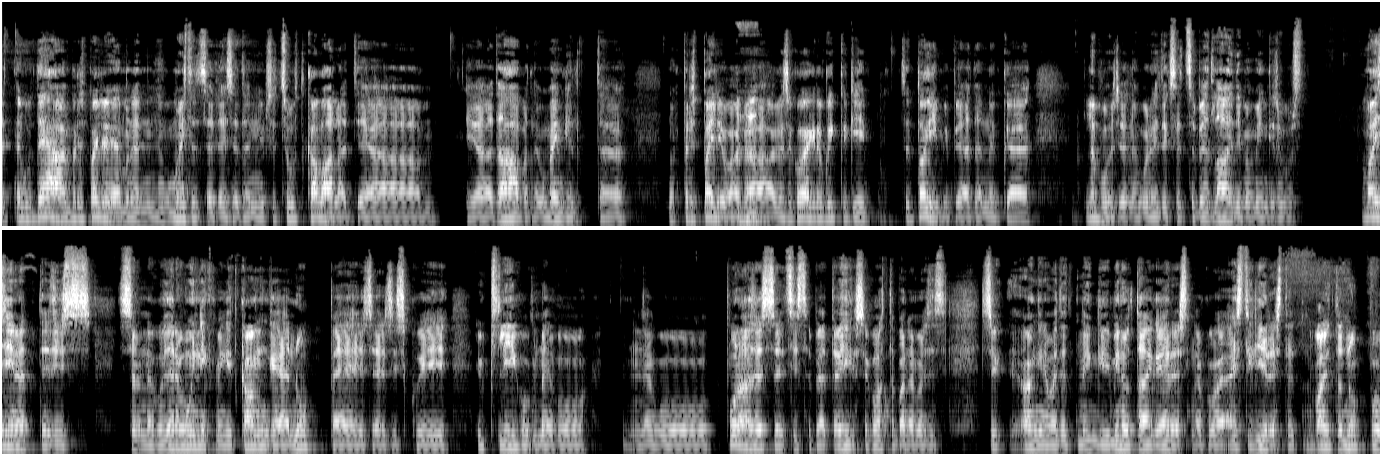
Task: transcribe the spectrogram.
et nagu teha on päris palju ja mõned nagu mõistetused ja asjad on niisugused suht kavalad ja, ja tahavad nagu mängijalt noh, päris palju, aga mm, -hmm. aga see kogu aeg nagu ikkagi, see toimib ja ta on niisugune lõbus ja nagu näiteks, et sa pead laadima mingisugust masinat ja siis, siis sul on nagu terve hunnik mingeid kange ja nuppe ees ja siis, kui üks liigub nagu nagu punasesse, et siis sa pead ta õigesse kohta panema, siis see ongi niimoodi, et mingi minut aega järjest nagu hästi kiiresti, et vajutan nuppu,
